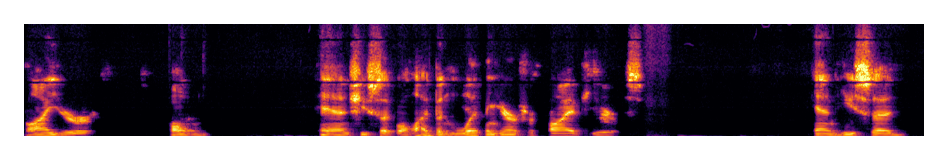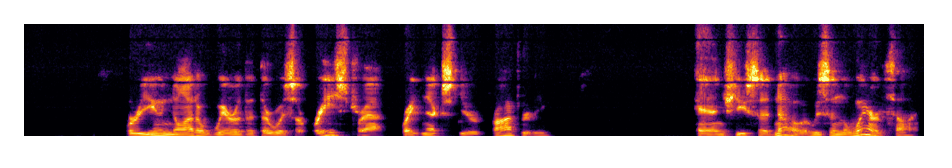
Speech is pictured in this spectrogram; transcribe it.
buy your home? And she said, Well, I've been living here for five years. And he said, Were you not aware that there was a racetrack right next to your property? And she said, No, it was in the wintertime.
